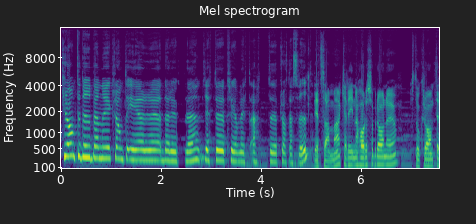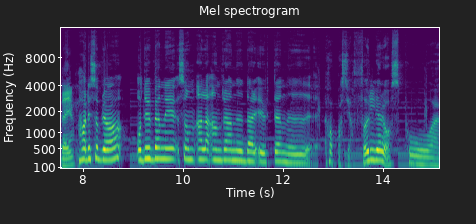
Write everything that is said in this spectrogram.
kram till dig Benny, kram till er eh, där ute. Jättetrevligt att uh, pratas vid. Detsamma, Karina, ha det så bra nu. Stor kram till dig. Ha det så bra. Och du Benny, som alla andra ni där ute, ni hoppas jag följer oss på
